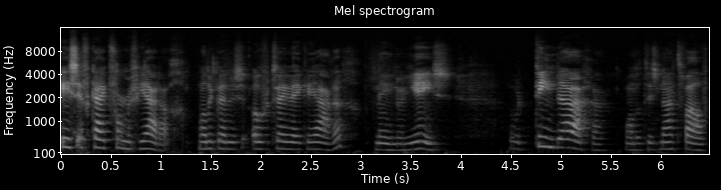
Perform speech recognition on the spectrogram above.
is even kijken voor mijn verjaardag. Want ik ben dus over twee weken jarig. Nee, nog niet eens. Over tien dagen. Want het is na twaalf.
